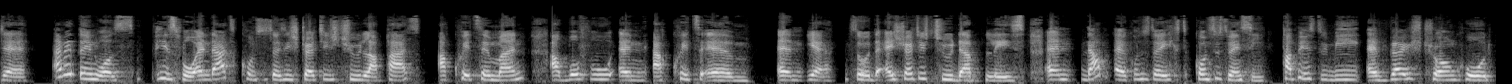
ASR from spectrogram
there, everything was peaceful, and that constituency stretches through La Paz, Akweteman, Abofu, and Akwete. Um, and yeah, so the, it stretches through that place, and that uh, constituency, happens to be a very stronghold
